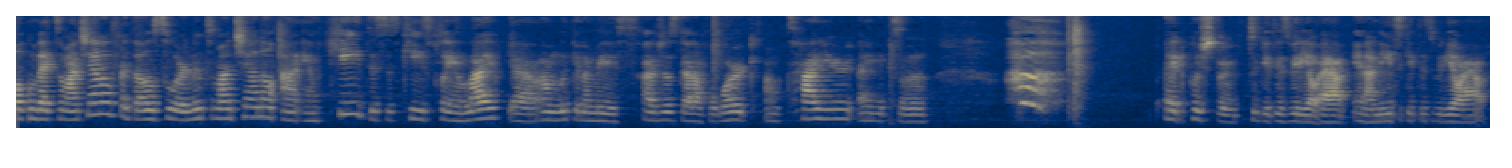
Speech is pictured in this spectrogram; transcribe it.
welcome back to my channel. For those who are new to my channel i am key. This is Keiis Planned Lyfe. Yeah i'm looking a mess i just got off of work. I'm tired. I get to i had to push through to get this video out and i need to get this video out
